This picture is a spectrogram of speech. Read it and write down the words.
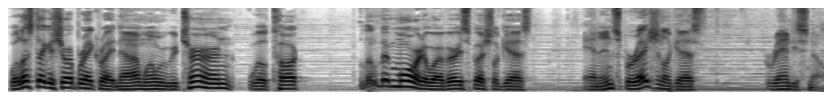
Well, let's take a short break right now, and when we return, we'll talk a little bit more to our very special guest and inspirational guest, Randy Snow.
